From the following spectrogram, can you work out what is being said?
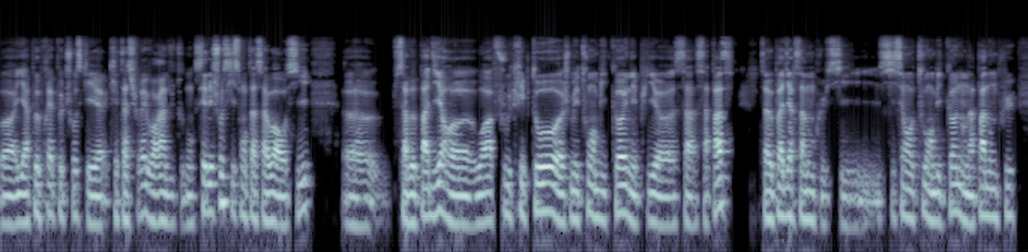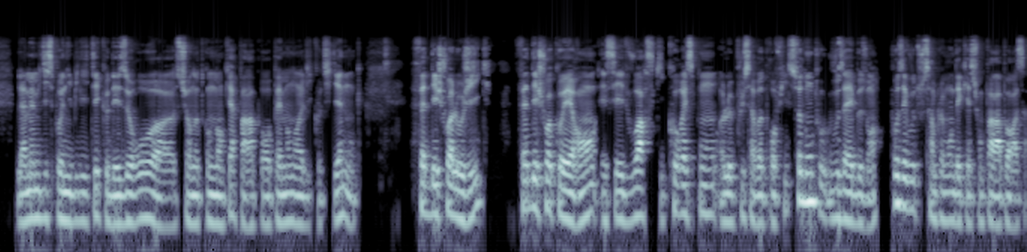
il y a à peu près peu de choses qui est, qui est assuré, voire rien du tout. Donc c'est des choses qui sont à savoir aussi. Ça veut pas dire full crypto, je mets tout en Bitcoin et puis ça passe. Ça veut pas dire ça non plus. Si, si c'est en tout en Bitcoin, on n'a pas non plus la même disponibilité que des euros euh, sur notre compte bancaire par rapport au paiement dans la vie quotidienne. Donc Faites des choix logiques, faites des choix cohérents, essayez de voir ce qui correspond le plus à votre profil, ce dont vous avez besoin. Posez-vous tout simplement des questions par rapport à ça.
